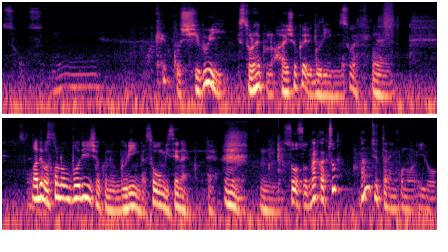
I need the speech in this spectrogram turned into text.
そうっすね。結構渋いストライプの配色やでグリーンも。そうやね。うん、まあでもこのボディ色のグリーンがそう見せないもんね。うんうん、そうそうなんかちょっとなんて言ったらいいこの色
